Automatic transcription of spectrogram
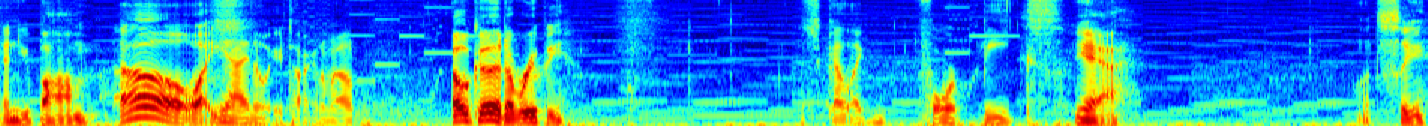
and you bomb. Oh, yeah, I know what you're talking about. Oh good, a rupee. It's got like four beaks. Yeah. Let's see.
